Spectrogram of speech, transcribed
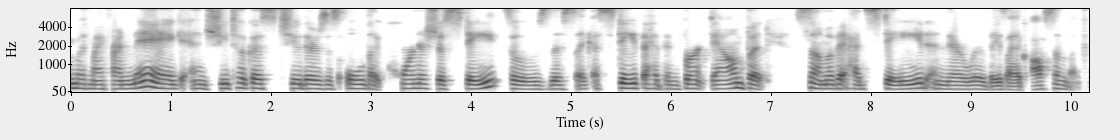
with my friend Meg, and she took us to there's this old like Cornish estate. So it was this like estate that had been burnt down, but some of it had stayed, and there were these like awesome like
